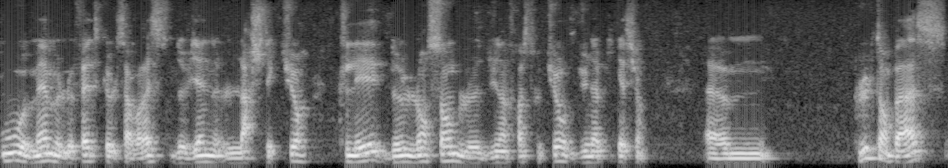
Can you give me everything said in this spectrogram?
ou même le fait que le serverless devienne l'architecture clé de l'ensemble d'une infrastructure, d'une application. Euh, plus le temps passe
